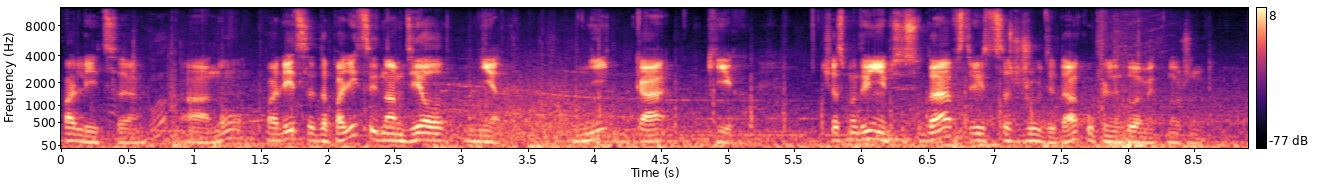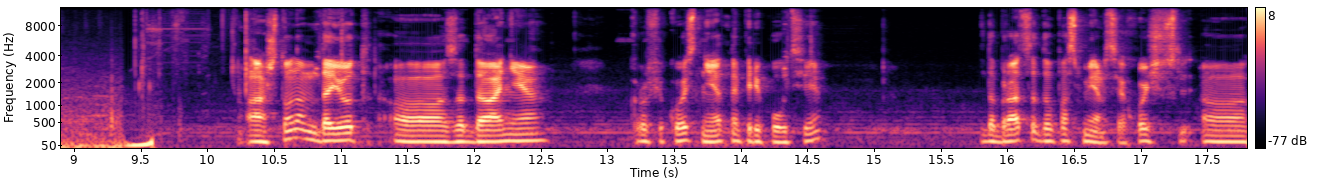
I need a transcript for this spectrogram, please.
Полиция. А, ну, полиция. До полиции нам дела нет. Никаких. Сейчас мы двинемся сюда, встретиться с Джуди, да? Кукольный домик нужен. А что нам дает э, задание? Кровь и кость нет, на перепутье. Добраться до посмертия. Хочешь э,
